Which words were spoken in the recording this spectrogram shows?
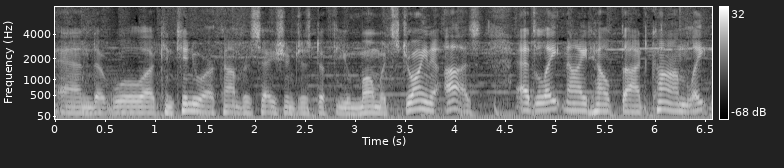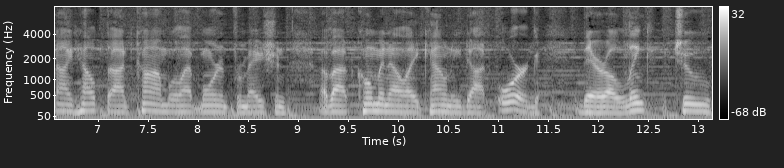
and uh, we'll uh, continue our conversation in just a few moments. Join us at latenighthealth.com. Latenighthealth.com will have more information about KomenLACounty.org. There, a link to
